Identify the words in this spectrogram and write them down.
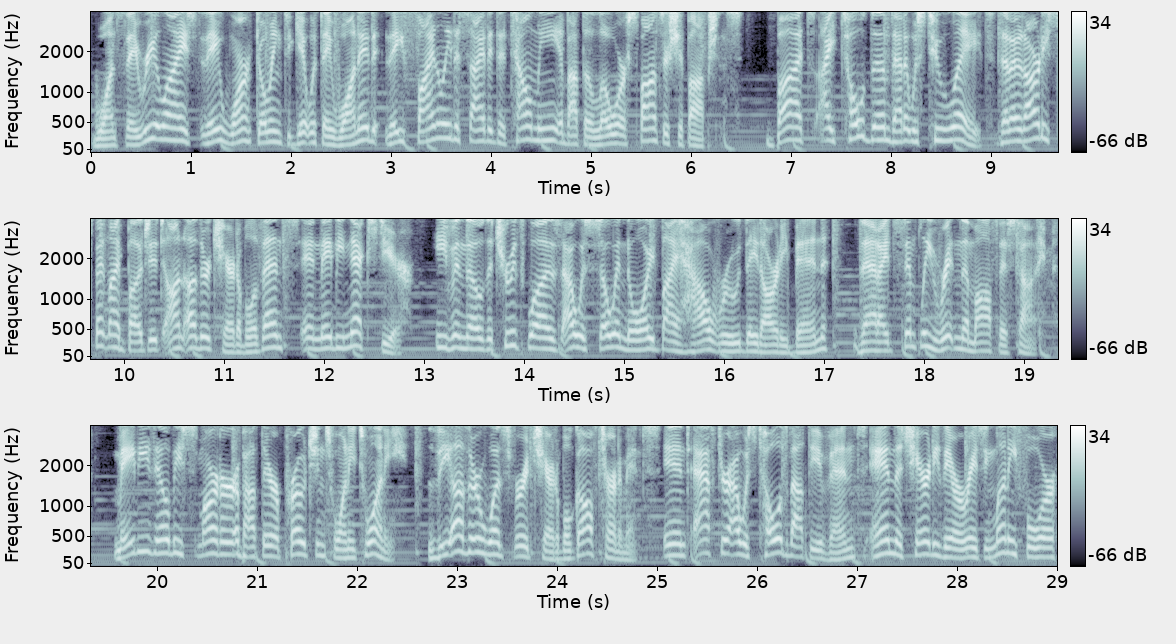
Once they realized they weren't going to get what they wanted, they finally decided to tell me about the lower sponsorship options. But I told them that it was too late, that I'd already spent my budget on other charitable events and maybe next year even though the truth was I was so annoyed by how rude they'd already been that I'd simply written them off this time. Maybe they'll be smarter about their approach in 2020. The other was for a charitable golf tournament, and after I was told about the event and the charity they were raising money for,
